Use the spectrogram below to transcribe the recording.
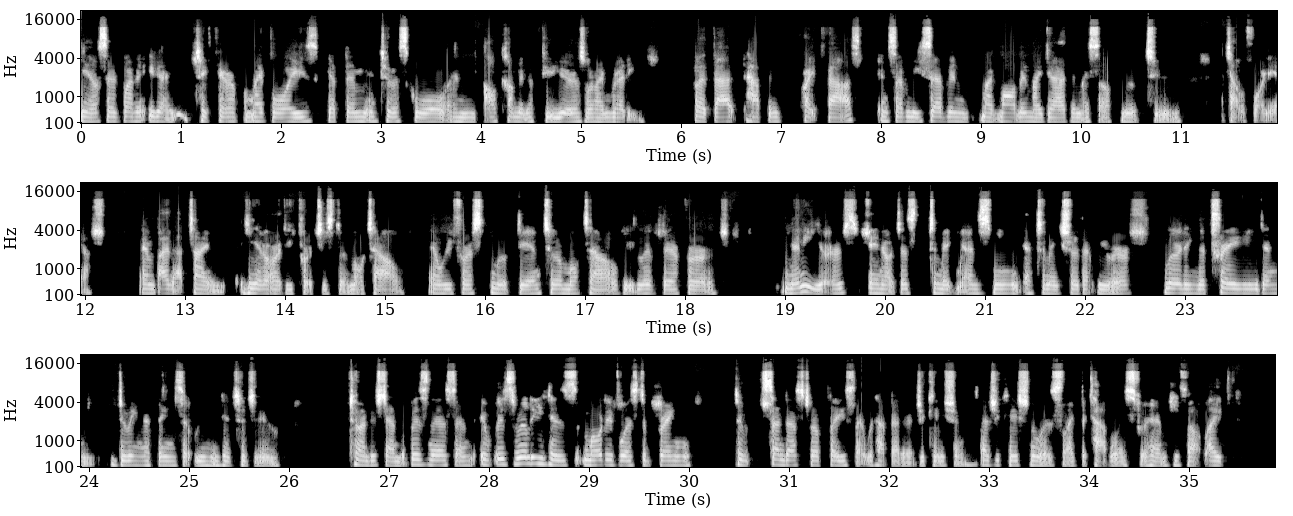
you know, said, why don't you take care of my boys, get them into a school and I'll come in a few years when I'm ready. But that happened quite fast. In 77, my mom and my dad and myself moved to California. And by that time, he had already purchased a motel and we first moved into a motel. We lived there for many years, you know, just to make ends meet and to make sure that we were learning the trade and doing the things that we needed to do to understand the business. And it was really his motive was to bring, to send us to a place that would have better education. Education was like the catalyst for him. He felt like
